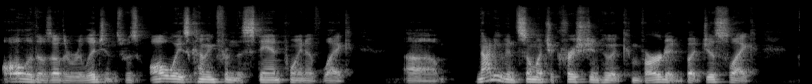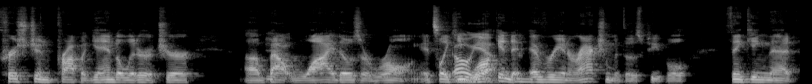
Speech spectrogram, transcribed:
all of those other religions was always coming from the standpoint of like um, not even so much a Christian who had converted, but just like Christian propaganda literature about why those are wrong. It's like you Oh, yeah. walk into Mhm. every interaction with those people thinking that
